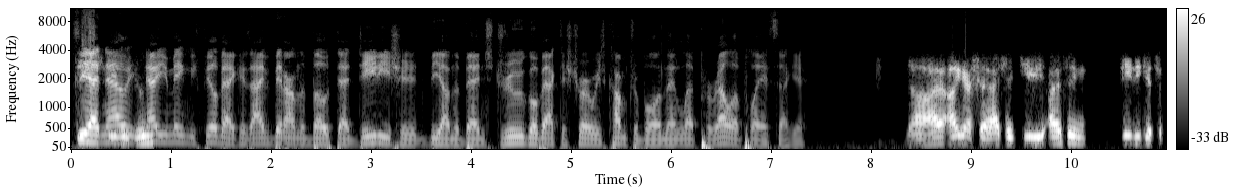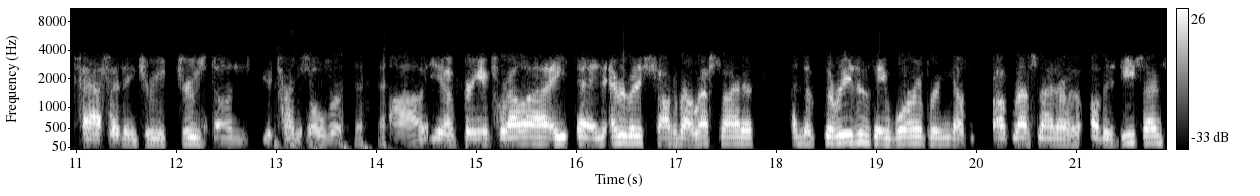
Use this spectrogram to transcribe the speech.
See, yeah, now now you make me feel bad because I've been on the boat that Didi should be on the bench. Drew go back to short where he's comfortable, and then let Pirela play a second. No, I, like I said, I think he, I think Didi gets a pass. I think Drew Drew's done. Your time is over. uh, you know, bringing Pirela and everybody's talking about Refsnyder, and the the reasons they weren't bringing up, up Refsnyder of his defense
